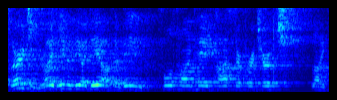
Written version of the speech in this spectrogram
clergy, right? Even the idea of there being full-time paid pastor per church, like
